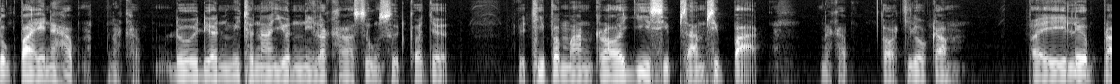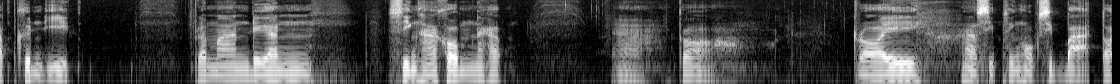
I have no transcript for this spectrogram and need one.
ลงไปนะครับนะครับ โดยเดือนมิถุนายนนี่ราคาสูงสุดก็จะอยู่ที่ประมาณ 120-30 บาทนะครับ ต่อกิโลกรัม ไปเริ่มปรับขึ้นอีก ประมาณเดือนสิงหาคมนะครับอ่าก็ร้อยห้าสิบถึงหกสิบบาทต่อ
